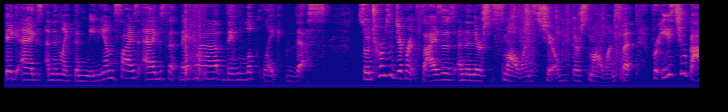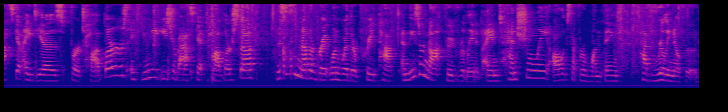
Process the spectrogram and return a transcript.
big eggs and then like the medium size eggs that they have, they look like this. So in terms of different sizes, and then there's small ones too. There's small ones. But for Easter basket ideas for toddlers, if you need Easter basket toddler stuff, this is another great one where they're pre-packed. And these are not food related. I intentionally, all except for one thing, have really no food.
